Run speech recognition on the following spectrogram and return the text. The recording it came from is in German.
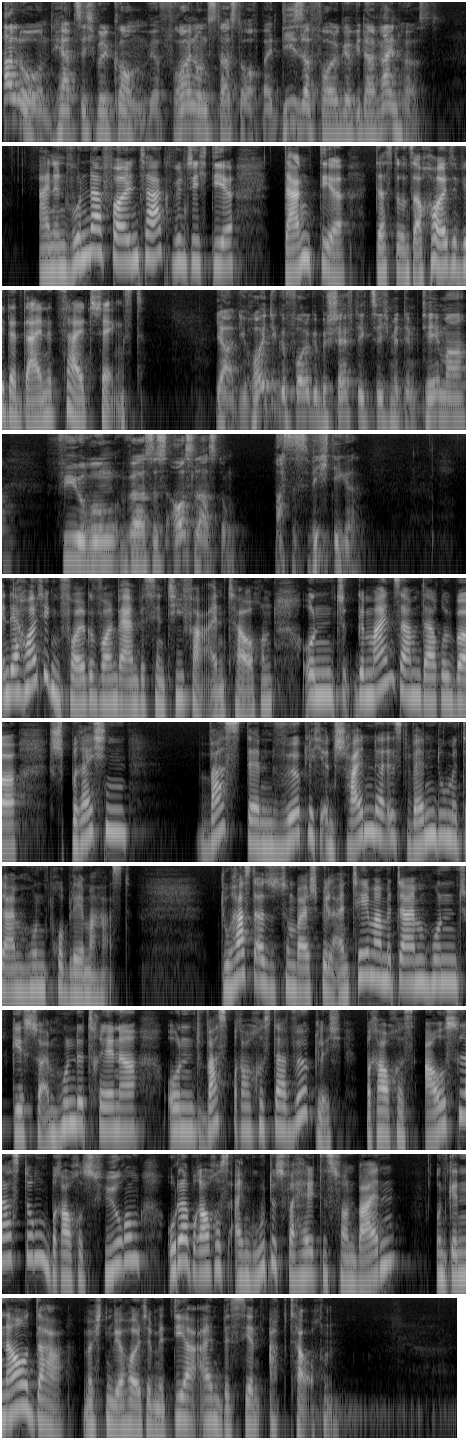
Hallo und herzlich willkommen. Wir freuen uns, dass du auch bei dieser Folge wieder reinhörst. Einen wundervollen Tag wünsche ich dir. Dank dir, dass du uns auch heute wieder deine Zeit schenkst. Ja, die heutige Folge beschäftigt sich mit dem Thema Führung versus Auslastung. Was ist wichtiger? In der heutigen Folge wollen wir ein bisschen tiefer eintauchen und gemeinsam darüber sprechen, was denn wirklich entscheidender ist, wenn du mit deinem Hund Probleme hast. Du hast also zum Beispiel ein Thema mit deinem Hund, gehst zu einem Hundetrainer und was braucht es da wirklich? Braucht es Auslastung, braucht es Führung oder braucht es ein gutes Verhältnis von beiden? Und genau da möchten wir heute mit dir ein bisschen abtauchen.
